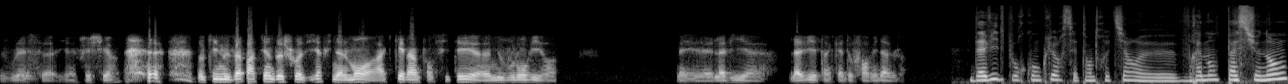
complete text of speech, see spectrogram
Je vous laisse euh, y réfléchir. Donc il nous appartient de choisir finalement à quelle intensité euh, nous voulons vivre. Mais la vie, la vie est un cadeau formidable. David, pour conclure cet entretien vraiment passionnant,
